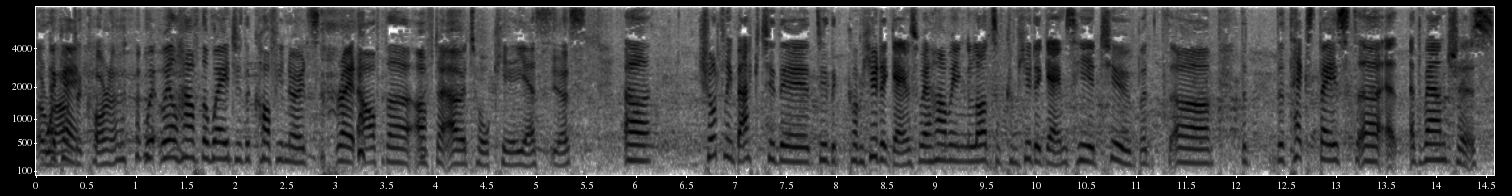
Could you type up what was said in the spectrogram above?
around Okay. the corner. We- we'll have the way to the coffee nerds right after after our talk here yes yes. Uh, shortly back to the to the computer games. We're having lots of computer games here too, but uh, the the text-based uh, adventures.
